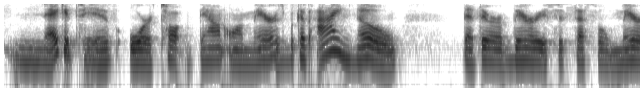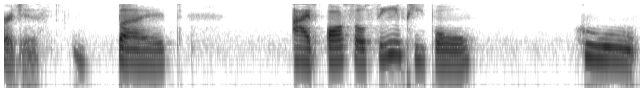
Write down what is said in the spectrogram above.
negative or talk down on marriage because I know that there are very successful marriages, but I've also seen people who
